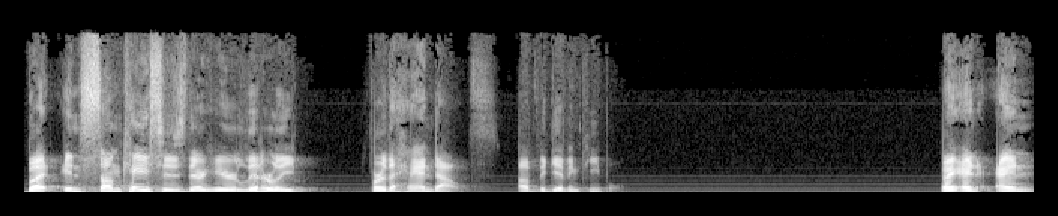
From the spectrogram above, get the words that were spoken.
but in some cases, they're here literally for the handouts of the giving people. Right? And, and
